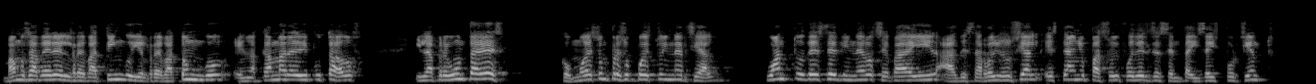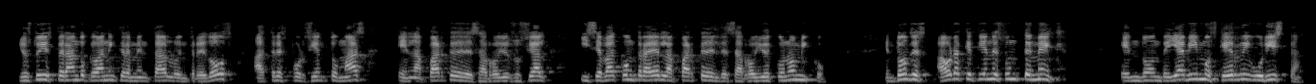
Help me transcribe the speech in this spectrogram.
Vamos a ver el rebatingo y el rebatongo en la Cámara de Diputados. Y la pregunta es, como es un presupuesto inercial, ¿cuánto de ese dinero se va a ir al desarrollo social? Este año pasó y fue del 66%. Yo estoy esperando que van a incrementarlo entre 2 a 3% más en la parte de desarrollo social y se va a contraer la parte del desarrollo económico. Entonces, ahora que tienes un TEMEC en donde ya vimos que es rigurista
